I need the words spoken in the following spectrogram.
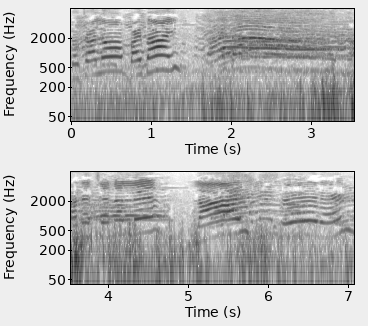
તો ચાલો બાય બાય અને ચેનલને લાઈક શેર એન્ડ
